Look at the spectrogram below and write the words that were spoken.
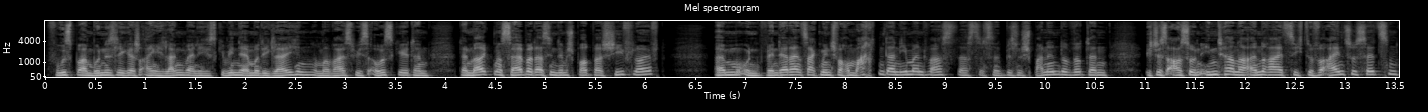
Fußball in Bundesliga ist eigentlich langweilig, es gewinnen ja immer die gleichen und man weiß, wie es ausgeht, dann, dann merkt man selber, dass in dem Sport was schief läuft. Ähm, und wenn der dann sagt, Mensch, warum macht denn da niemand was, dass das ein bisschen spannender wird, dann ist das auch so ein interner Anreiz, sich dafür einzusetzen,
